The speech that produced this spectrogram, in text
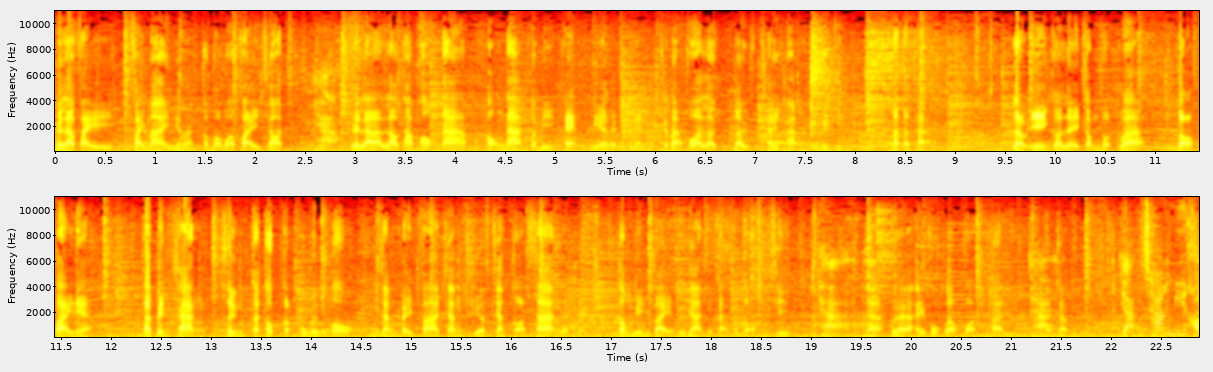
เวลาไฟไฟไหม้ใช่ไหมก็บอกว่าไฟช็อตค่ะเวลาเราทำห้องน้ำห้องน้ำก็มีแอ่งมีอะไรแบบเนี้ยอืมใช่ไหมเพราะว่าเราเราใช้ช่างที่ไม่มีมาตรฐานเราเองก็เลยกำหนดว่าต่อไปเนี่ยถ้าเป็นช่างซึ่งกระทบกับผู้บริโภคช่างไฟฟ้าช่างเชื่อมช่างก่อสร้างอะไรเนี่ยต้องมีใบอนุญาตในการประกอบอาชีพค่ะนะเพื่อให้พวกเราปลอดภัยค่ะนะครับ อย่างช่างนี่เขา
